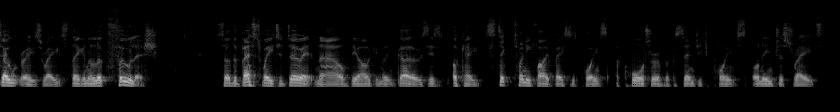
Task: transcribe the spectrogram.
don't raise rates, they're going to look foolish. So the best way to do it now, the argument goes, is okay, stick 25 basis points, a quarter of a percentage points on interest rates,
